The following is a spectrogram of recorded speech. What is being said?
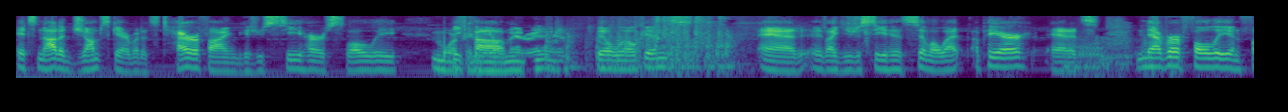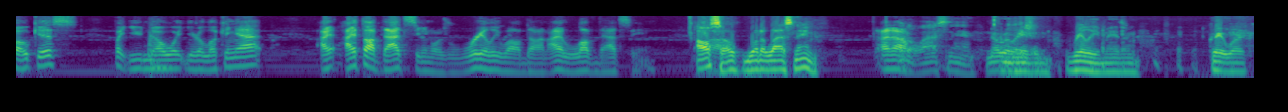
it's not a jump scare but it's terrifying because you see her slowly More Become- man, right? Bill Wilkins, and it, like you just see his silhouette appear, and it's never fully in focus, but you know what you're looking at. I, I thought that scene was really well done. I love that scene. Also, what a last name. I know. What a last name. No relation. Really amazing. Great work.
